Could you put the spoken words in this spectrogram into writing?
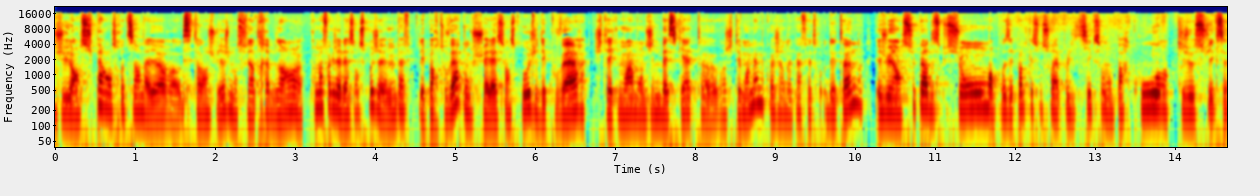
J'ai eu un super entretien d'ailleurs euh, c'était en juillet, je m'en souviens très bien. Première fois que j'allais à Sciences Po, j'avais même pas fait les portes ouvertes, donc je suis allée à Sciences Po, j'ai découvert, j'étais avec moi, mon jean basket, euh, j'étais moi-même, quoi, j'en ai pas fait trop, des tonnes. Et j'ai eu une super discussion, m'a posé plein de questions sur la politique, sur mon parcours, qui je suis, etc.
